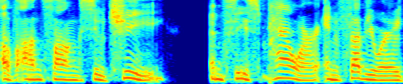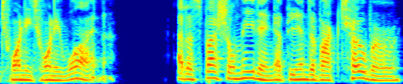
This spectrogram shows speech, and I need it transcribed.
of Aung San Suu Kyi and seized power in February 2021. At a special meeting at the end of October,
